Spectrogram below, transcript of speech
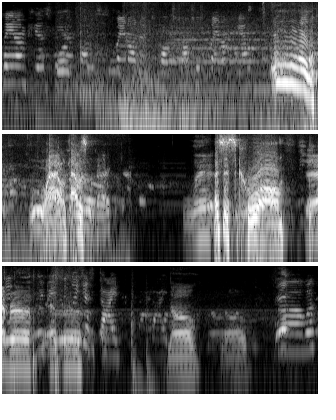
Playing on PS4. Thomas is playing on Xbox. Joshua's playing on PS. Oh! Ooh, Wow, that was- lit. This is cool. Yeah, bro. We basically just died. No. No. Uh, what's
